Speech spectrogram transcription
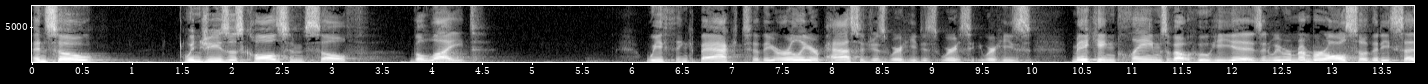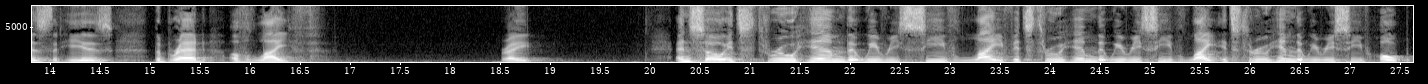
And so when Jesus calls himself the light, we think back to the earlier passages where, he where, where he's making claims about who he is. And we remember also that he says that he is the bread of life. Right? And so it's through him that we receive life. It's through him that we receive light. It's through him that we receive hope.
